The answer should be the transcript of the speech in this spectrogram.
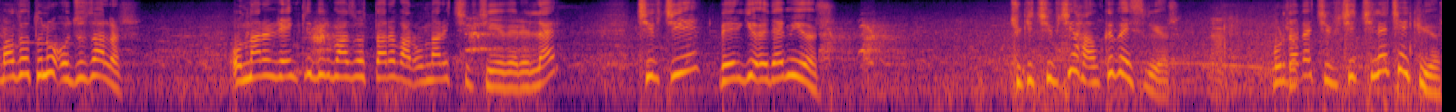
mazotunu ucuz alır. Onların renkli bir mazotları var. Onları çiftçiye verirler. Çiftçi vergi ödemiyor. Çünkü çiftçi halkı besliyor. Burada da çiftçi çile çekiyor.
